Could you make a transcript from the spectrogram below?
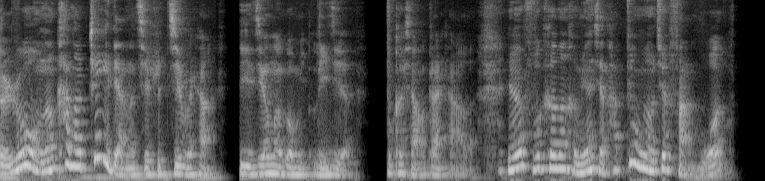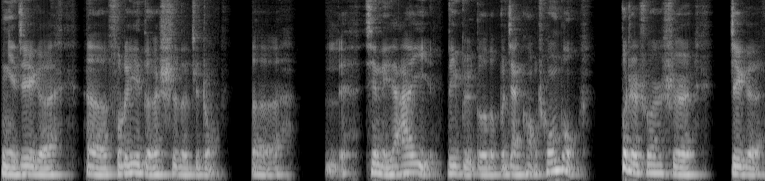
对，如果我们能看到这一点呢，其实基本上已经能够理解福柯想要干啥了。因为福柯呢，很明显他并没有去反驳你这个呃弗洛伊德式的这种呃心理压抑、利比多的不健康冲动，或者说是这个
